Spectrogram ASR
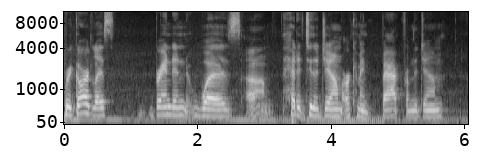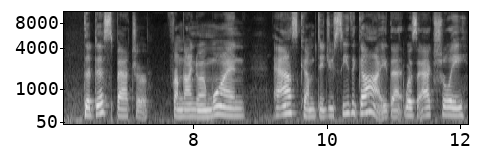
Regardless, Brandon was um, headed to the gym or coming back from the gym. The dispatcher from 911 asked him, "Did you see the guy that was actually?"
